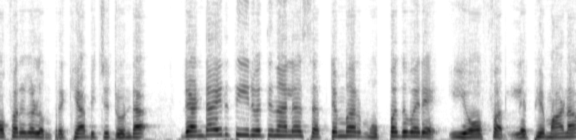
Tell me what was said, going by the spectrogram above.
ഓഫറുകളും പ്രഖ്യാപിച്ചിട്ടുണ്ട്. രണ്ടായിരത്തി ഇരുപത്തിനാല് സെപ്റ്റംബർ മുപ്പത് വരെ ഈ ഓഫർ ലഭ്യമാണ്.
